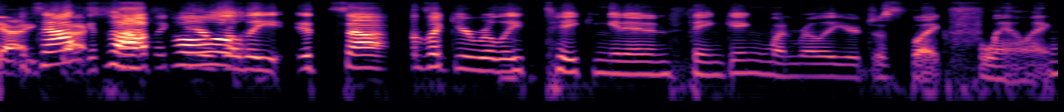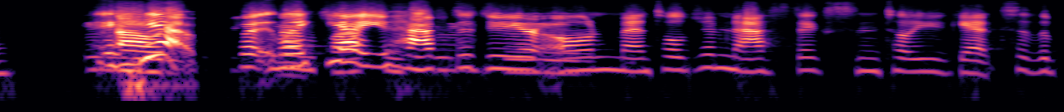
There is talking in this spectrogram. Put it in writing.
Yeah, It sounds exactly. It sounds like you're thoughtful. really it sounds like you're really taking it in and thinking when really you're just like flailing. Mm. Out Yeah, but like yeah, you have to do your own mental gymnastics until you get to the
